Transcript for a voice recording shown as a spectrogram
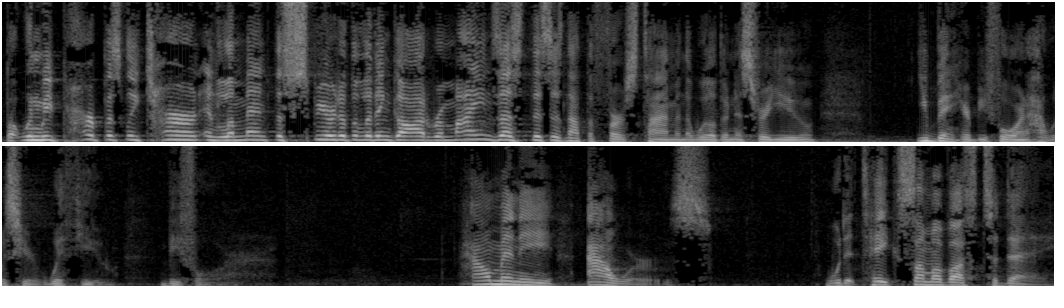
But when we purposely turn and lament, the Spirit of the living God reminds us this is not the first time in the wilderness for you. You've been here before, and I was here with you before. How many hours would it take some of us today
